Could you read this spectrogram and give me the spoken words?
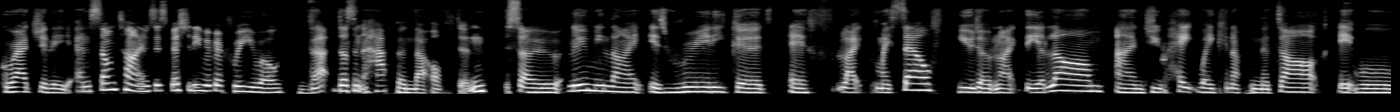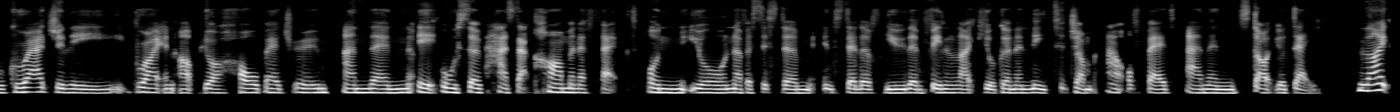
gradually. And sometimes, especially with a three year old, that doesn't happen that often. So Lumie Light is really good if, like myself, you don't like the alarm and you hate waking up in the dark. It will gradually brighten up your whole bedroom. And then it also has that calming effect on your nervous system instead of you then feeling like you're going to need to jump out of bed and then start your day. Like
